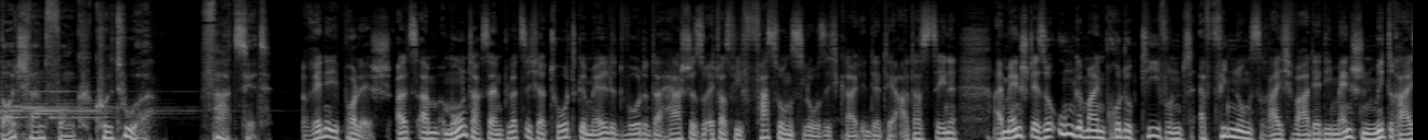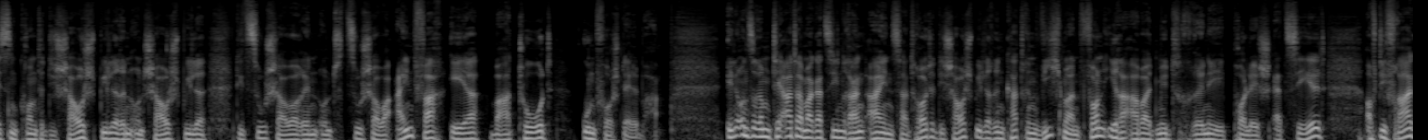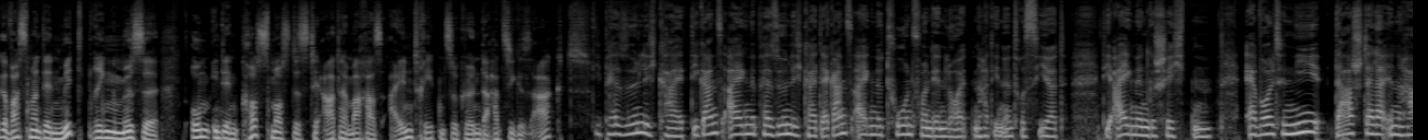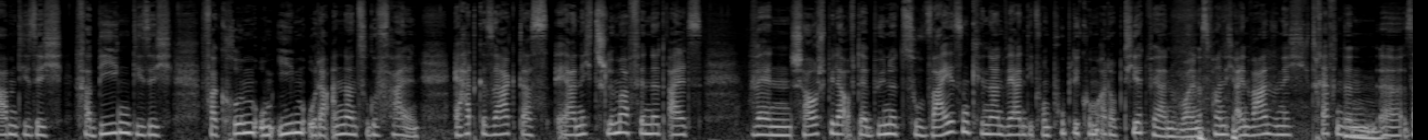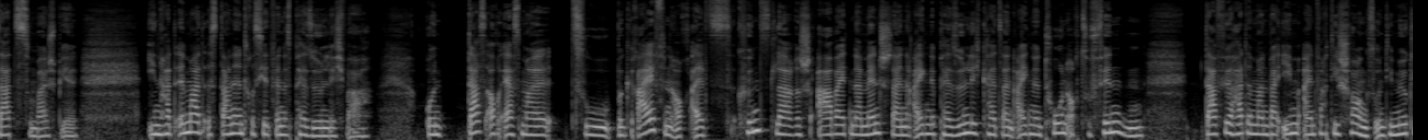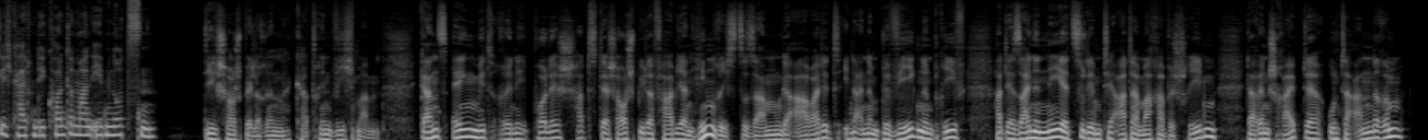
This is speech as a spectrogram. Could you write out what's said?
Deutschlandfunk Kultur Fazit René Polish, als am Montag sein plötzlicher Tod gemeldet wurde, da herrschte so etwas wie Fassungslosigkeit in der Theaterszene. Ein Mensch, der so ungemein produktiv und erfindungsreich war, der die Menschen mitreißen konnte, die Schauspielerinnen und Schauspieler, die Zuschauerinnen und Zuschauer. Einfach, er war tot, unvorstellbar. In unserem Theatermagazin Rang 1 hat heute die Schauspielerin Katrin Wichmann von ihrer Arbeit mit René Polish erzählt. Auf die Frage, was man denn mitbringen müsse, um in den Kosmos des Theatermachers eintreten zu können, da hat sie gesagt, die Persönlichkeit, die ganz eigene Persönlichkeit, der ganz eigene Ton von den Leuten hat ihn interessiert, die eigenen Geschichten. Er wollte nie DarstellerInnen haben, die sich verbiegen, die sich verkrümmen, um ihm oder anderen zu gefallen. Er hat gesagt, dass er nichts schlimmer findet, als wenn Schauspieler auf der Bühne zu Waisenkindern werden, die vom Publikum adoptiert werden wollen. Das fand ich einen wahnsinnig treffenden mhm. äh, Satz zum Beispiel. Ihn hat immer es dann interessiert, wenn es persönlich war. Und das auch erstmal zu begreifen, auch als künstlerisch arbeitender Mensch seine eigene Persönlichkeit, seinen eigenen Ton auch zu finden, dafür hatte man bei ihm einfach die Chance und die Möglichkeit und die konnte man eben nutzen. Die Schauspielerin Katrin Wichmann. Ganz eng mit René Polisch hat der Schauspieler Fabian Hinrichs zusammengearbeitet. In einem bewegenden Brief hat er seine Nähe zu dem Theatermacher beschrieben. Darin schreibt er unter anderem,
